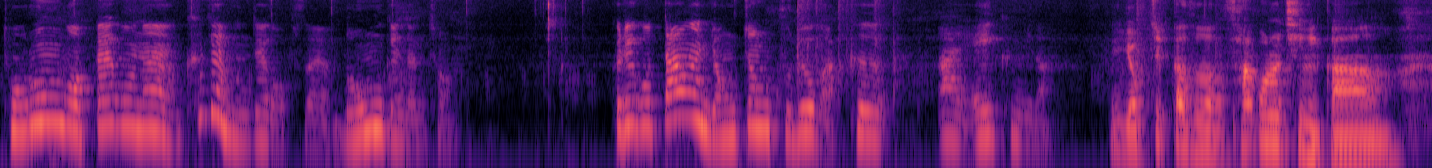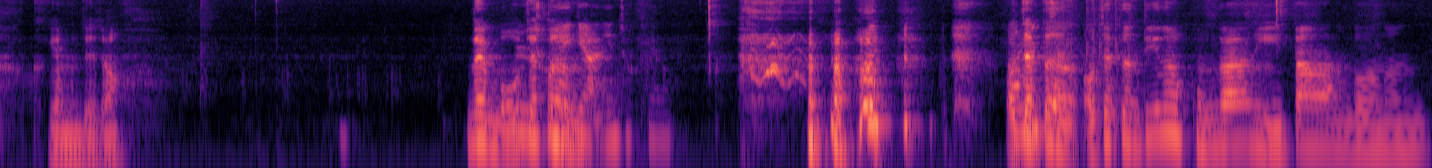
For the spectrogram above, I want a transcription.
도로인 거 빼고는 크게 문제가 없어요. 너무 괜찮죠. 그리고 땅은 0.96 아크 아 에이크입니다. 옆집 가서 사고를 치니까 그게 문제죠. 근데 뭐 음, 저 어쨌든 얘기 아닌 척해요. 어쨌든 어쨌든 뛰는 공간이 있다는 거는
